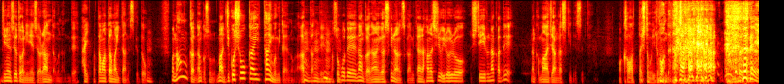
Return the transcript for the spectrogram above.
1年生とか2年生はランダムなんで、はい。まあたまたまいたんですけど、うん。まあ、なんか、なんかその、まあ、自己紹介タイムみたいなのがあったんで、そこでなんか何が好きなんですかみたいな話をいろいろしている中で、なんか麻雀が好きですみたいな。まあ、変わった人もいるもんだなと。そうですね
